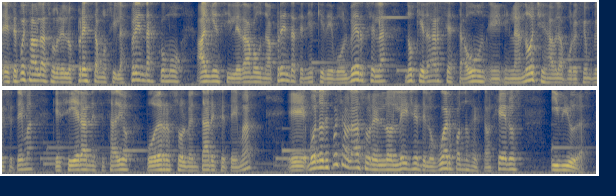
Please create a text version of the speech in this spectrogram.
eh, después habla sobre los préstamos y las prendas, como alguien si le daba una prenda tenía que devolvérsela, no quedarse hasta aún eh, en la noche, habla por ejemplo ese tema, que si era necesario poder solventar ese tema. Eh, bueno, después hablaba sobre las leyes de los huérfanos, extranjeros y viudas.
